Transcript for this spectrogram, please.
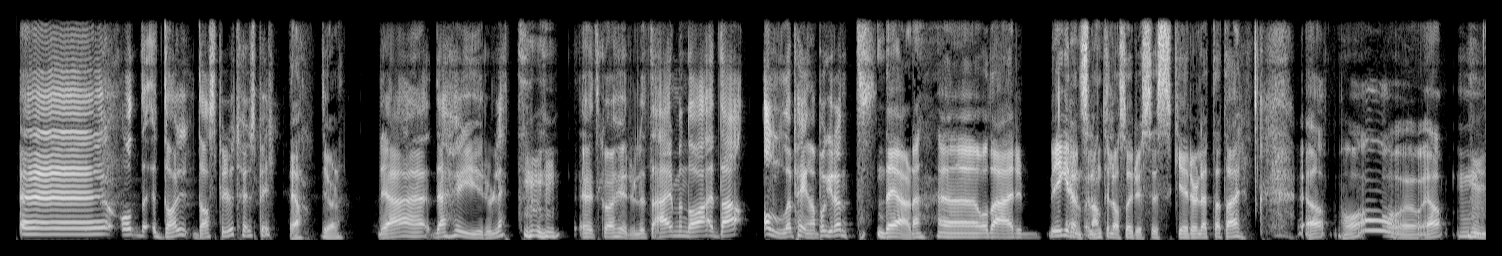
Eh, og da, da spiller du et høyt spill. Ja, det gjør det. Det er, det er høyrulett. Jeg vet ikke hva høyrulett er, men da, da er alle penga på grønt. Det er det, eh, og det er i grenseland til også russisk rulett, dette her. Ja, Åh, ja. Mm.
